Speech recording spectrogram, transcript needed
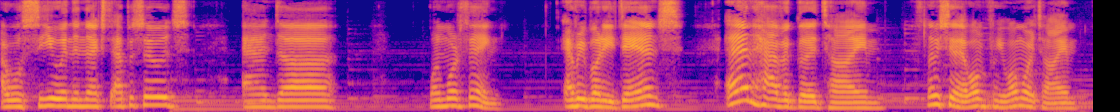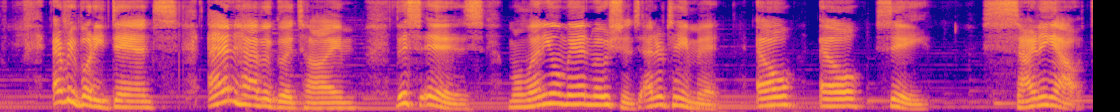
I will see you in the next episodes. And uh, one more thing, everybody dance and have a good time. Let me say that one for you one more time. Everybody dance and have a good time. This is Millennial Man Motions Entertainment, LLC, signing out.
